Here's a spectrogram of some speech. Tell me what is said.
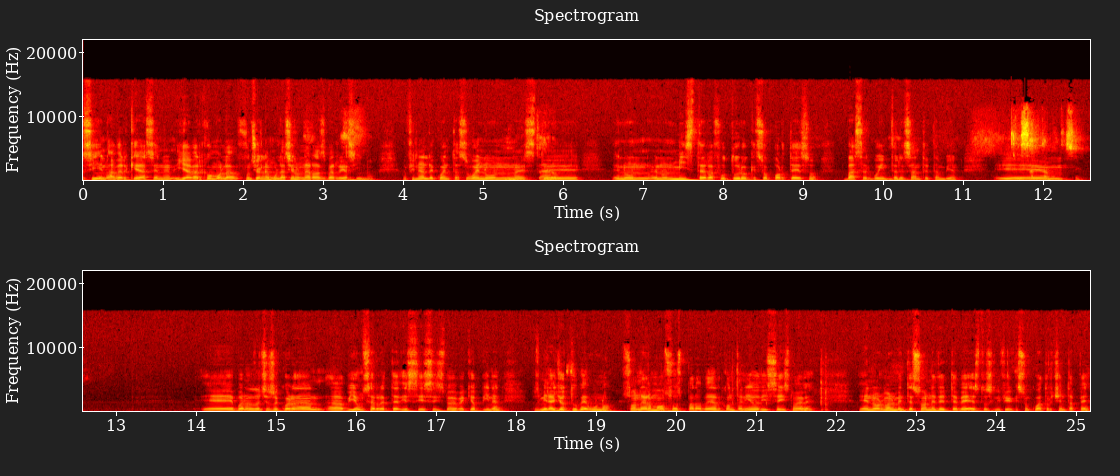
sí, a ver qué hacen y a ver cómo la, funciona la emulación en una Raspberry así, ¿no? Al final de cuentas, o en un, mm, este, en un, en un Mister a futuro que soporte eso, va a ser muy interesante también. Eh, eh, buenas noches, ¿recuerdan? Había un CRT 16.9, ¿qué opinan? Pues mira, yo tuve uno, son hermosos para ver contenido 16.9. normalmente son EDTV, esto significa que son 480p.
